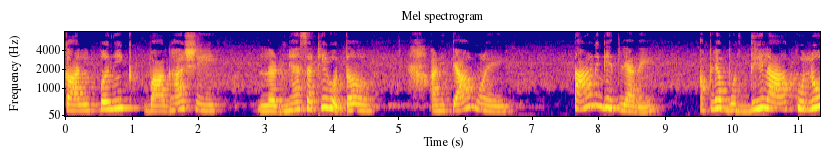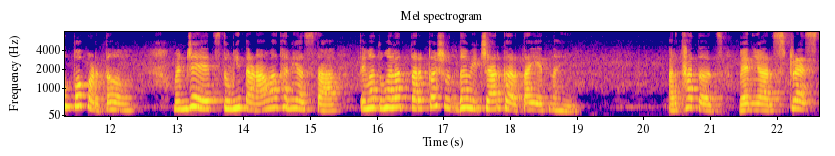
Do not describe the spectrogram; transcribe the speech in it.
काल्पनिक वाघाशी लढण्यासाठी होतं. आणि त्यामुळे ताण घेतल्याने आपल्या बुद्धीला कुलूप पडतं. म्हणजेच तुम्ही तणावाखाली असता तेव्हा तुम्हाला तर्कशुद्ध विचार करता येत नाही. अर्थातच when you are stressed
